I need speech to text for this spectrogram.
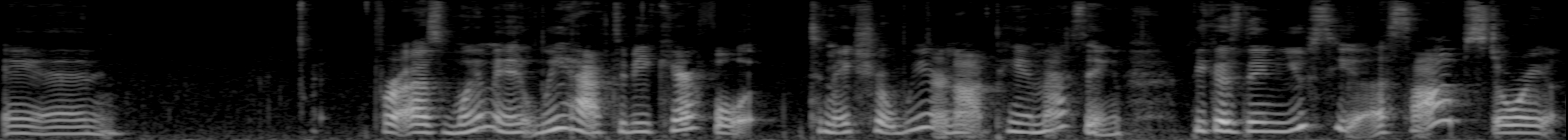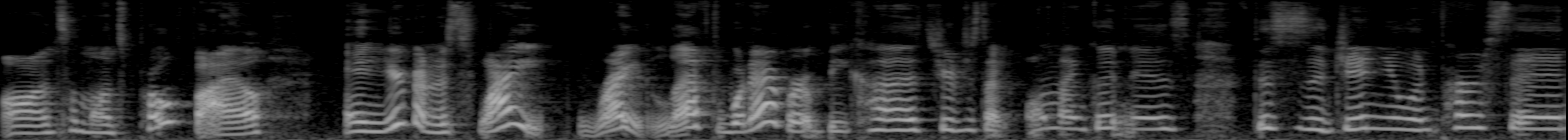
and for us women, we have to be careful to make sure we are not PMSing because then you see a sob story on someone's profile and you're going to swipe right, left, whatever because you're just like, oh my goodness, this is a genuine person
